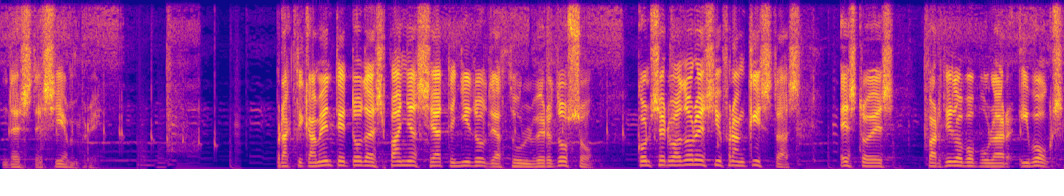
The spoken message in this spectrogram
desde siempre. Prácticamente toda España se ha teñido de azul verdoso, conservadores y franquistas, esto es, Partido Popular y Vox,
